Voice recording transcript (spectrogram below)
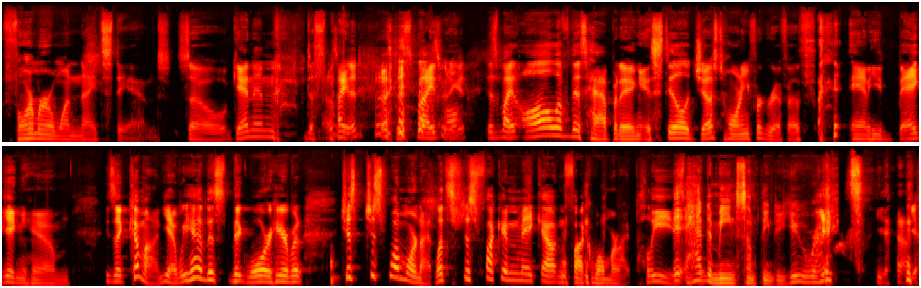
former one night stand. So Gennon, despite good. That was despite all, good. despite all of this happening, is still just horny for Griffith, and he's begging him. He's like, "Come on, yeah, we had this big war here, but just just one more night. Let's just fucking make out and fuck one more night, please." It had to mean something to you, right? Yes, yeah. Yeah.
